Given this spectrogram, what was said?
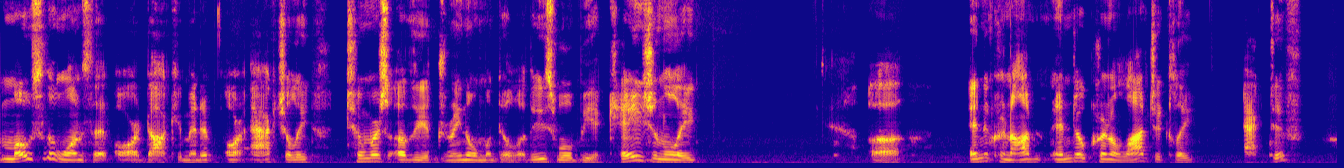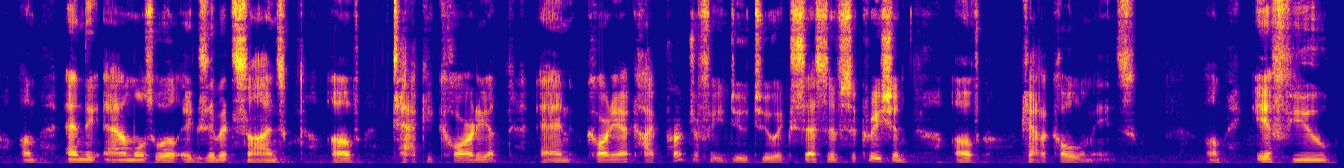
most of the ones that are documented are actually tumors of the adrenal medulla. These will be occasionally uh, endocrinologically active, um, and the animals will exhibit signs of tachycardia and cardiac hypertrophy due to excessive secretion of catecholamines. Um, if you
